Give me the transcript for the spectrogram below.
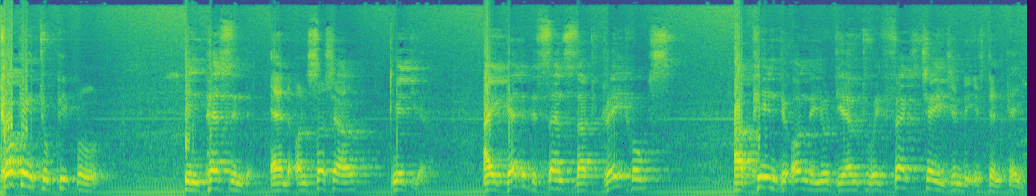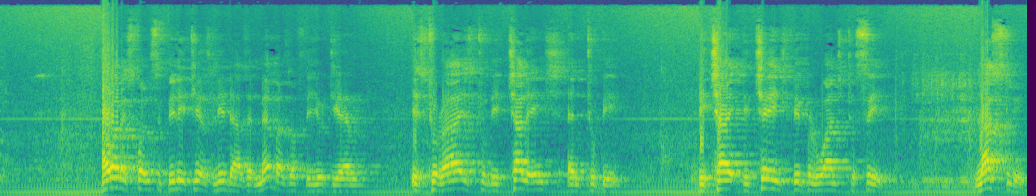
Talking to people in person and on social media, I get the sense that great hopes are pinned on the UDM to effect change in the Eastern Cape. Our responsibility as leaders and members of the UDM is to rise to the challenge and to be the, the change people want to see. Lastly,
